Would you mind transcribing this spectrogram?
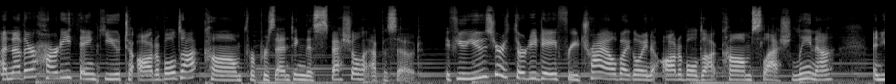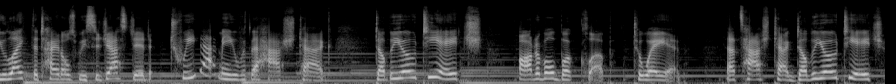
Another hearty thank you to audible.com for presenting this special episode. If you use your 30-day free trial by going to audible.com slash Lena and you like the titles we suggested, tweet at me with the hashtag WOTH Audible Book Club to weigh in. That's hashtag WOTH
